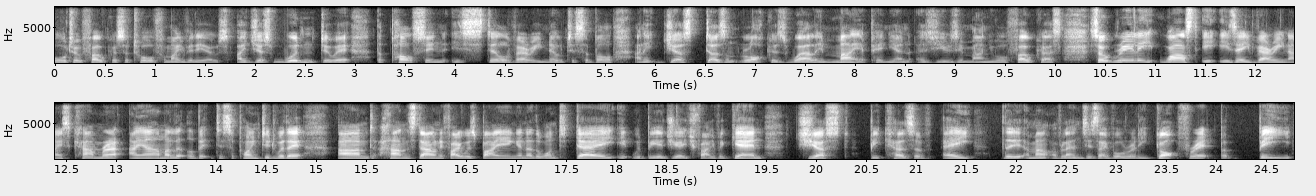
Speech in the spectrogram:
autofocus at all for my videos. I just wouldn't do it. The pulsing is still very noticeable and it just doesn't lock as well, in my opinion, as using manual focus. So really, whilst it is a very nice camera, I am a little bit disappointed with it. And hands down, if I was buying another one today, it would be a GH5 again, just because of A, the amount of lenses I've already got for it, but B,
